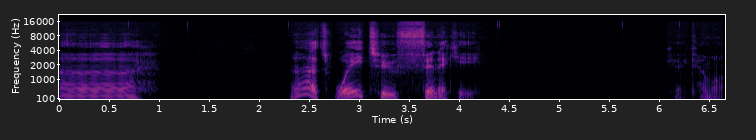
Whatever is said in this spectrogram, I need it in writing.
Uh, that's way too finicky. Okay, come on.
